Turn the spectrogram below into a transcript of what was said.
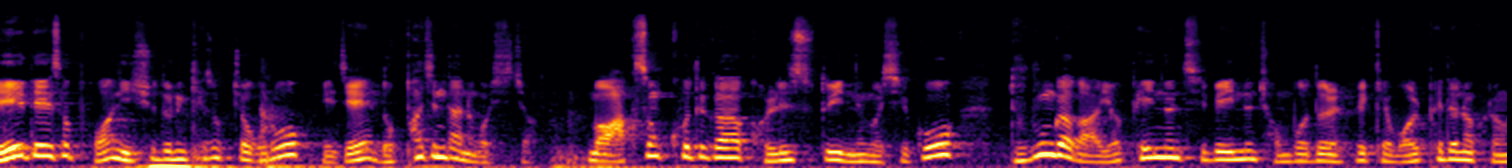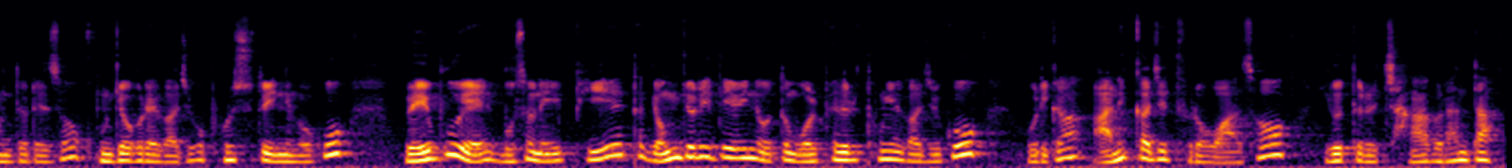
얘에 대해서 보안 이슈들은 계속적으로 이제 높아진다는 것이죠. 뭐 악성 코드가 걸릴 수도 있는 것이고 누군가가 옆에 있는 집에 있는 정보들 이렇게 월패드나 그런 데에서 공격을 해 가지고 볼 수도 있는 거고 외부에 무선 AP에 딱 연결이 되어 있는 어떤 월패드를 통해 가지고 우리가 안에까지 들어와서 이것들을 장악을 한다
